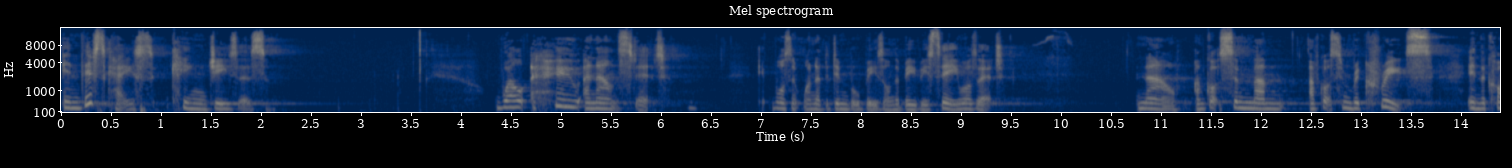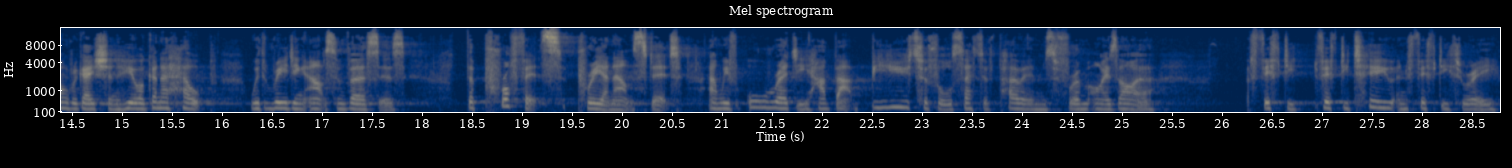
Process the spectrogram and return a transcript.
In this case, King Jesus. Well, who announced it? It wasn't one of the Dimblebys on the BBC, was it? Now, I've got some, um, I've got some recruits in the congregation who are going to help with reading out some verses. The prophets pre announced it, and we've already had that beautiful set of poems from Isaiah 50, 52 and 53.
